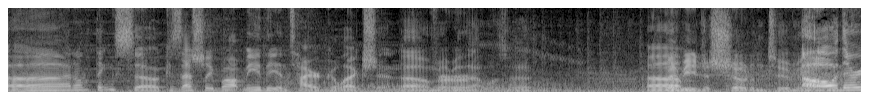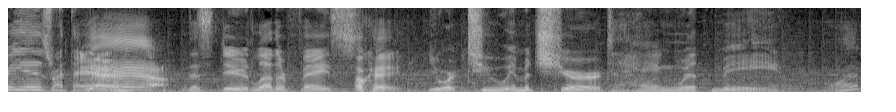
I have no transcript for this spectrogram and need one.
Uh, I don't think so, because Ashley bought me the entire collection. Oh, maybe that was it. um, maybe you just showed them to me. Oh, there he is, right there. Yeah. This dude, Leatherface. Okay. You are too immature to hang with me. What?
